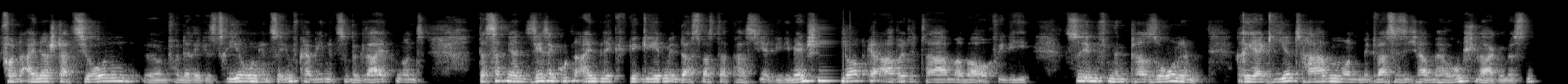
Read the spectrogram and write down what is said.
von einer Station, äh, von der Registrierung hin zur Impfkabine zu begleiten. Und das hat mir einen sehr, sehr guten Einblick gegeben in das, was da passiert, wie die Menschen dort gearbeitet haben, aber auch wie die zu impfenden Personen reagiert haben und mit was sie sich haben herumschlagen müssen.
